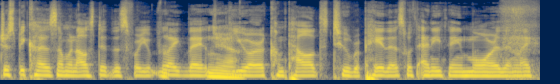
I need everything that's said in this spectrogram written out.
just because someone else did this for you mm, like that Yeah. you are compelled to repay this with anything more than like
